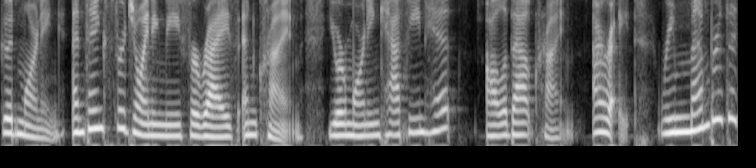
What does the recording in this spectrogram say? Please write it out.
Good morning, and thanks for joining me for Rise and Crime, your morning caffeine hit all about crime. All right, remember the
